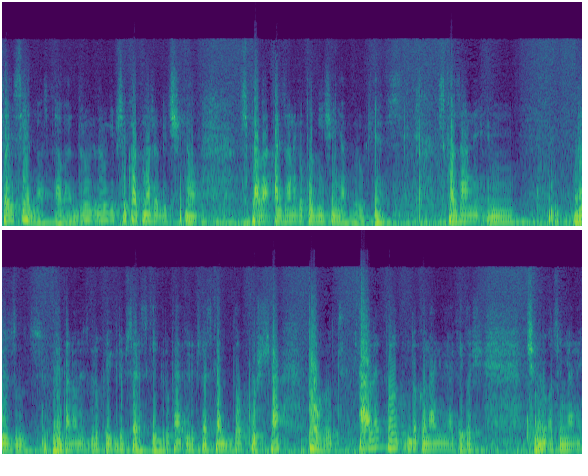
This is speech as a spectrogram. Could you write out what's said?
To jest jedna sprawa. Dru, drugi przykład może być no, sprawa tak zwanego podniesienia w grupie. Skazany mm, był z, wydalony z grupy grypserskiej. Grupa grypserska dopuszcza powrót, ale po dokonaniu jakiegoś czynu oceniany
